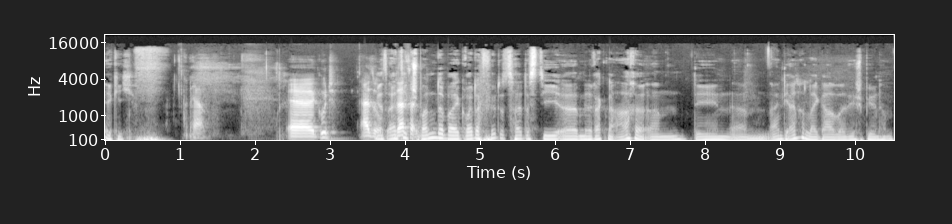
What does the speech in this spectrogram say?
Eckig. Ja. Äh, gut, also, das einzig das, Spannende bei Kräuter Fürth ist halt, dass die äh, mit Ragnar Ache ähm, den, ähm, die Eintrachtleihgabe, die spielen haben.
